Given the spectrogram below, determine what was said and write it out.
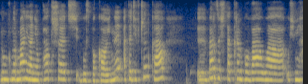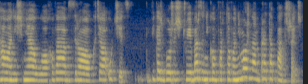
mógł normalnie na nią patrzeć, był spokojny, a ta dziewczynka y, bardzo się tak krępowała, uśmiechała nieśmiało, chowała wzrok, chciała uciec. Widać było, że się czuje bardzo niekomfortowo, nie można na brata patrzeć.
